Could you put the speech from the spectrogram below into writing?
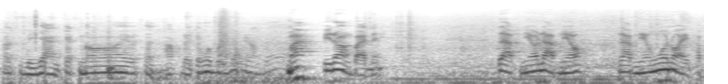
เราสิไปย่างจักหน้อยว่าสั่นเอาเดี๋ยวจะมาเบิ่งได้อพี่น้องเด้อมาพี่น้องบาดเลยลาบเหนียวลาบเหนียวลาบเหนียวงัวหน่อยครับ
